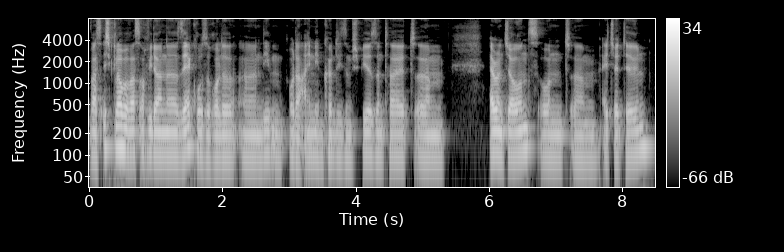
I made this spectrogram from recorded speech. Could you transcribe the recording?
was ich glaube, was auch wieder eine sehr große Rolle äh, neben oder einnehmen könnte in diesem Spiel, sind halt ähm, Aaron Jones und ähm, AJ Dillon.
